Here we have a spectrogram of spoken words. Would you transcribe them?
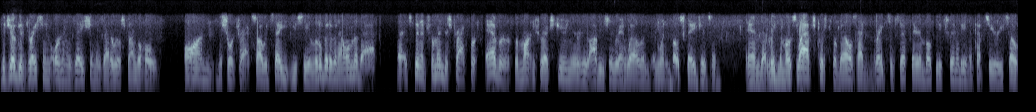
the Joe Gibbs Racing organization has had a real stranglehold on the short track. So I would say you see a little bit of an element of that. Uh, it's been a tremendous track forever for Martin Truex Jr., who obviously ran well and, and winning both stages and and uh, leading the most laps. Christopher Bell's had great success there in both the Xfinity and the Cup Series. So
